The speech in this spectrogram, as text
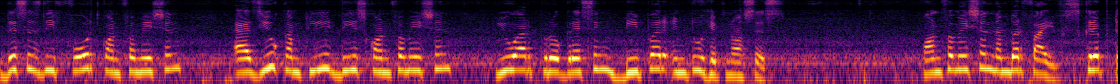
this is the fourth confirmation. As you complete these confirmation, you are progressing deeper into hypnosis. Confirmation number 5 Script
